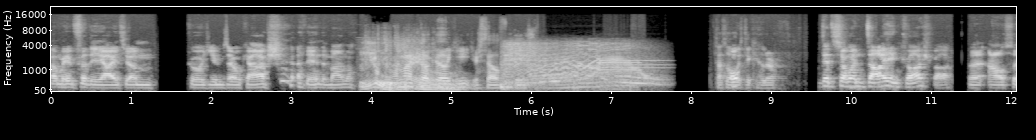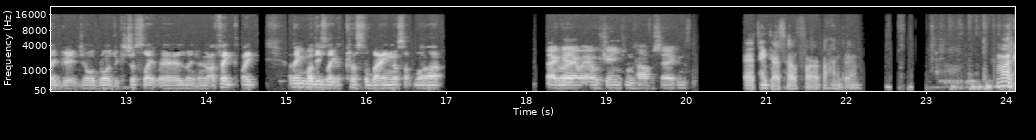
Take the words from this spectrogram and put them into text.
I'm waiting for the AI to um, go James L. Cash at the end of the Mana. Come on, Coco, yeet yourself, please. That's Oh. always the killer. Did someone die in Crash Bash? Uh, Al said, "Great job, Roderick." It's just like where it is right now. I think, like, I think Muddy's like a crystal bind or something like That Right. guy will it'll change in half a second. I think that's how far behind I am. Come on,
